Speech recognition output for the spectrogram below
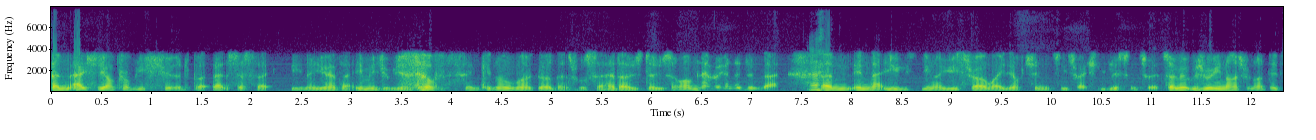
and actually, I probably should, but that's just that. You know, you have that image of yourself thinking, "Oh my God, that's what saddos do." So I'm never going to do that. and in that, you you know, you throw away the opportunity to actually listen to it. So it was really nice when I did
